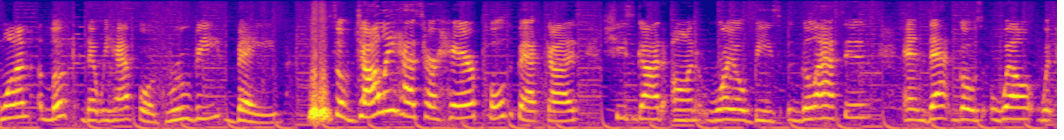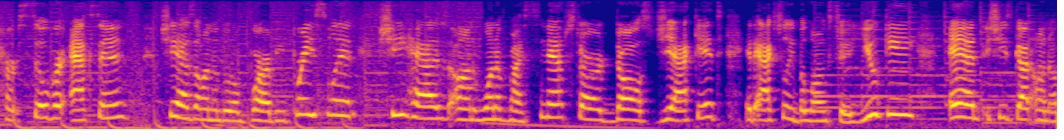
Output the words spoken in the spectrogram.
one look that we have for groovy babe so Dolly has her hair pulled back, guys. She's got on Royal Bees glasses, and that goes well with her silver accents. She has on a little Barbie bracelet. She has on one of my Snapstar dolls jacket. It actually belongs to Yuki. And she's got on a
